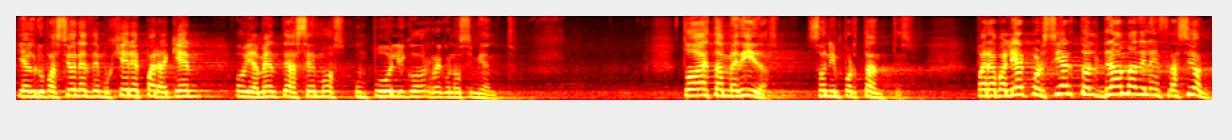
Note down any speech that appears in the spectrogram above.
y agrupaciones de mujeres para quien obviamente hacemos un público reconocimiento. Todas estas medidas son importantes para paliar, por cierto, el drama de la inflación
